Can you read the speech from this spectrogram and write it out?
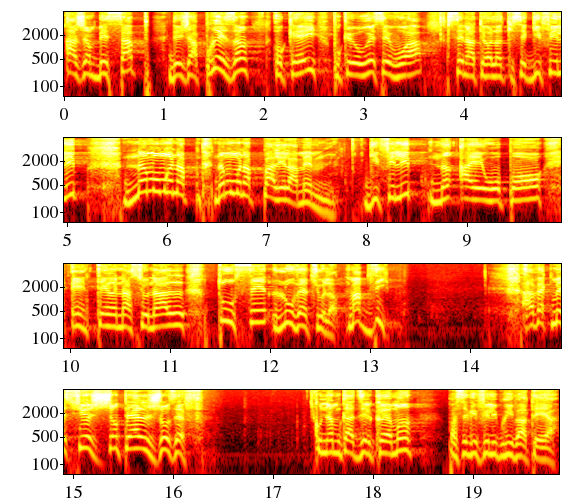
agent BESAP déjà présent, OK, pour que vous recevoir sénateur là qui c'est Guy Philippe. Dans moment dans moment a parlé la même. Guy Philippe dans aéroport international Toussaint l'ouverture là. M'a dit avec monsieur Chantel Joseph. Qu'on a dire clairement parce que Philippe Rivatea.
